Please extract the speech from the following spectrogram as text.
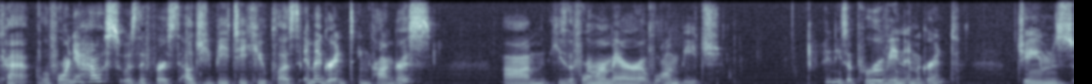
California House, was the first LGBTQ plus immigrant in Congress. Um, he's the former mayor of Long Beach, and he's a Peruvian immigrant. James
